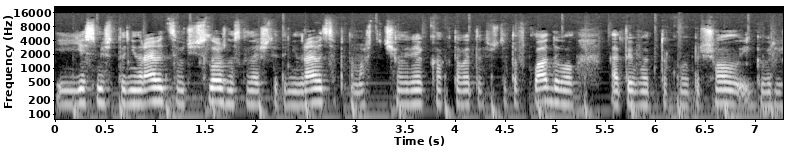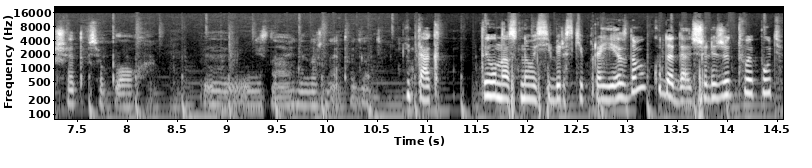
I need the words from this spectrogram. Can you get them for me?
и если мне что-то не нравится, очень сложно сказать, что это не нравится, потому что человек как-то в это что-то вкладывал, а ты вот такой пришел и говоришь, это все плохо. Не знаю, не нужно этого делать. Итак, ты у нас в Новосибирске проездом. Куда дальше лежит твой путь?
